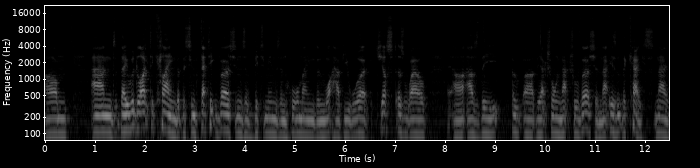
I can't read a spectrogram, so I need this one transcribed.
Um, and they would like to claim that the synthetic versions of vitamins and hormones and what have you work just as well uh, as the uh, the actual natural version. That isn't the case. Now,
